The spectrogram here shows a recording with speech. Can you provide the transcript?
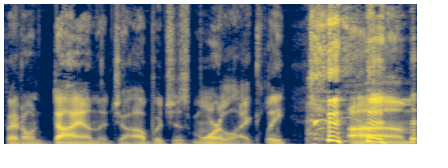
if I don't die on the job, which is more likely. Um,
